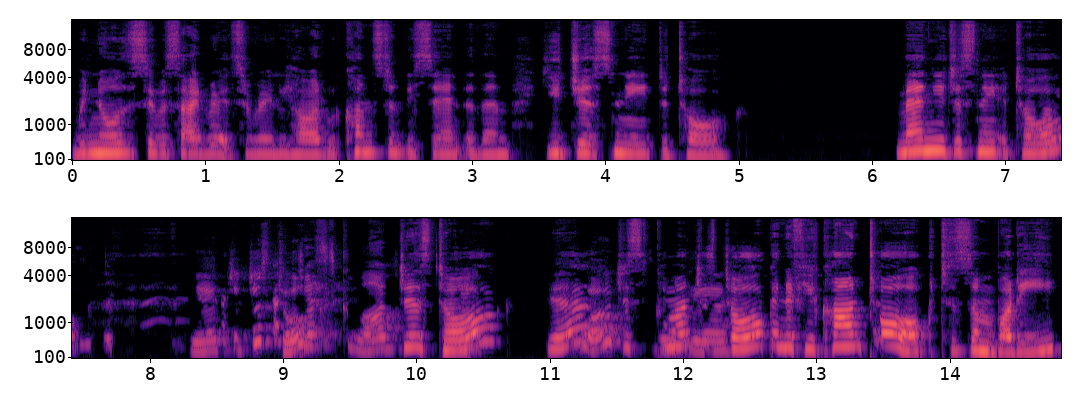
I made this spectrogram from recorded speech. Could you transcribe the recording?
we know the suicide rates are really hard. We're constantly saying to them, you just need to talk. Men, you just need to talk. Yeah, just talk. Just come on. Just talk. Yeah, what? just come what? on, just talk. And if you can't talk to somebody,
